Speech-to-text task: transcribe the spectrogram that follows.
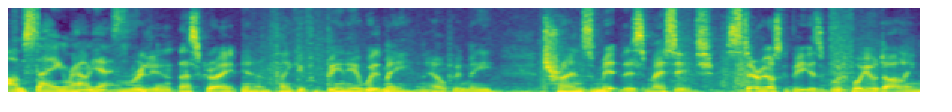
I'm staying around, yes. Brilliant. That's great. Yeah, and thank you for being here with me and helping me transmit this message. Stereoscopy is good for you, darling.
